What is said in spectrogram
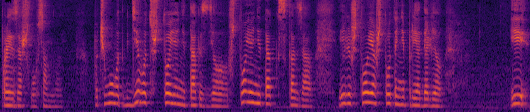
произошло со мной? Почему вот где вот что я не так сделал, что я не так сказал, или что я что-то не преодолел. И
